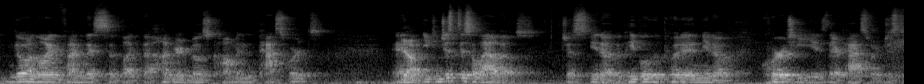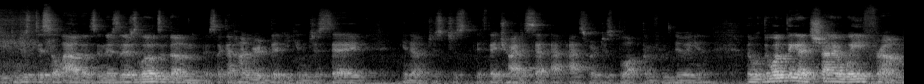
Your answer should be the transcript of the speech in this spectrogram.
you can go online and find lists of like the hundred most common passwords, and Yeah. you can just disallow those. Just you know the people who put in you know QWERTY is their password. Just you can just disallow those, and there's there's loads of them. There's like a hundred that you can just say you know, just just if they try to set that password, just block them from doing it. The, the one thing I'd shy away from,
